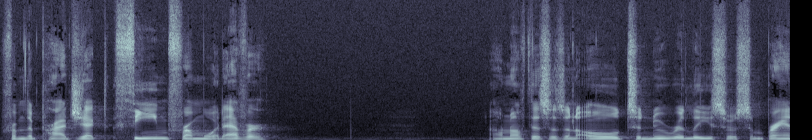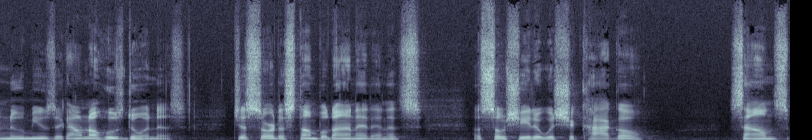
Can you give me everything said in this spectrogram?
from the project Theme from Whatever. I don't know if this is an old to new release or some brand new music. I don't know who's doing this. Just sort of stumbled on it and it's associated with Chicago. Sounds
